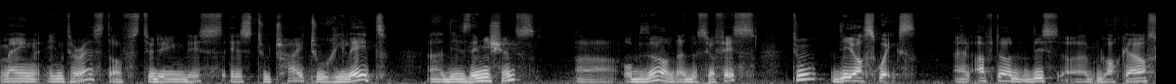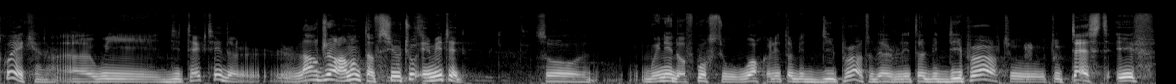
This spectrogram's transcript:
main interest of studying this is to try to relate uh, these emissions uh, observed at the surface to the earthquakes. And after this uh, Gorkha earthquake, uh, we detected a larger amount of CO2 emitted. So we need, of course, to work a little bit deeper, to delve a little bit deeper, to, to test if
